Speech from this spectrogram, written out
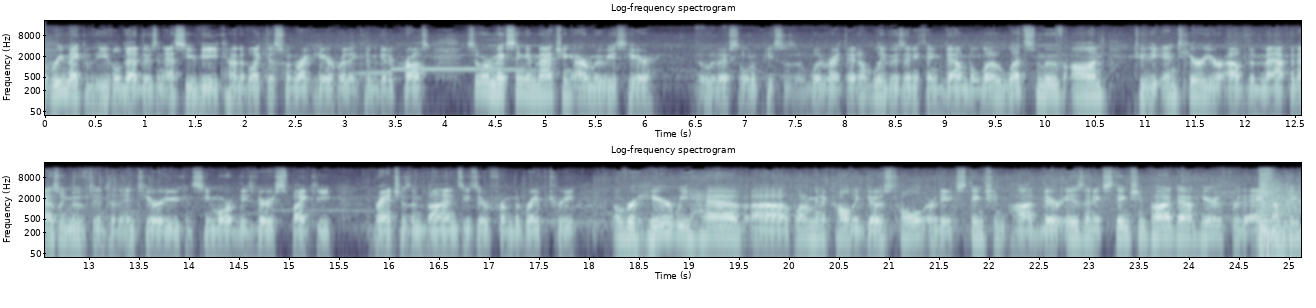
remake of The Evil Dead, there's an SUV, kind of like this one right here, where they couldn't get across. So we're mixing and matching our movies here. Oh, there's little pieces of wood right there. I don't believe there's anything down below. Let's move on to the interior of the map. And as we moved into the interior, you can see more of these very spiky branches and vines. These are from the rape tree. Over here we have uh, what I'm going to call the ghost hole or the extinction pod. There is an extinction pod down here for the egg hunting.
